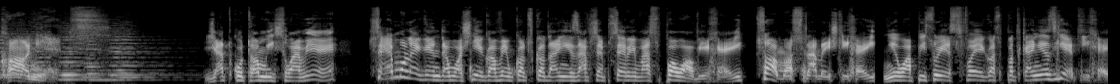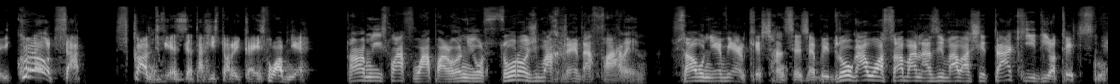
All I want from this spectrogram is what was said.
Koniec. Dziadku Tomisławie, czemu legenda o śniegowym kockodanie zawsze przerywa w połowie, hej? Co masz na myśli, hej? Nie łapisujesz swojego spotkania z Yeti, hej? Króca! Skąd wiesz, że ta historyjka jest o mnie? Tomisław Łapalonius Curuś Bachleda Faren. Są niewielkie szanse, żeby druga osoba nazywała się tak idiotycznie.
